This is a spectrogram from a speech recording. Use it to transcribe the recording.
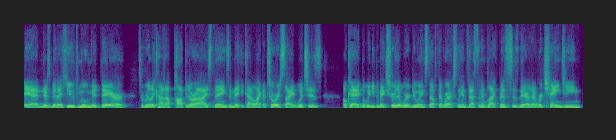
and there's been a huge movement there to really kind of popularize things and make it kind of like a tourist site, which is okay, but we need to make sure that we're doing stuff that we're actually investing in black businesses there, that we're changing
